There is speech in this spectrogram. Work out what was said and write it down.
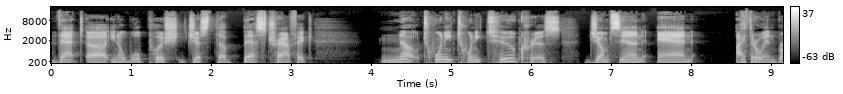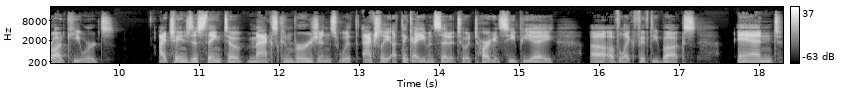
that uh, you know will push just the best traffic." No, 2022, Chris jumps in and I throw in broad keywords. I changed this thing to max conversions with actually, I think I even set it to a target CPA uh, of like 50 bucks and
